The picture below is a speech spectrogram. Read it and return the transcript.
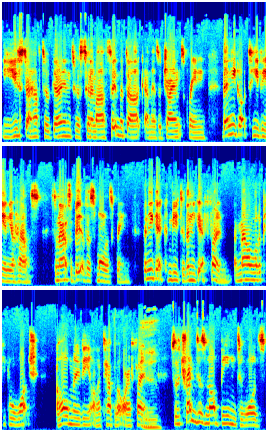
you used to have to go into a cinema, sit in the dark, and there's a giant screen. Then you got TV in your house. So now it's a bit of a smaller screen. Then you get a computer, then you get a phone. And now a lot of people watch a whole movie on a tablet or a phone. Yeah. So the trend has not been towards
